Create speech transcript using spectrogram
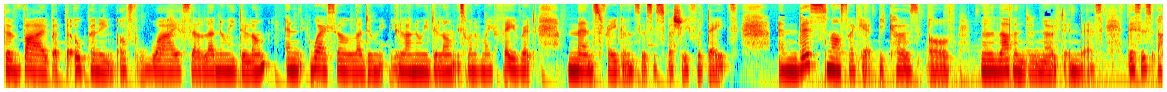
the vibe at the opening of YSL La Nuit de l'Homme. And YSL La, La Nuit de l'Homme is one of my favorite men's fragrances, especially for dates. And this smells like it because of the lavender note in this. This is a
